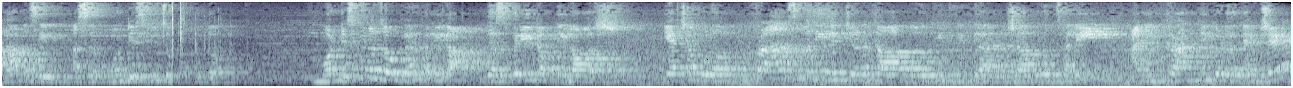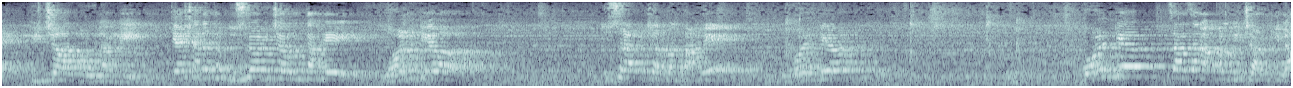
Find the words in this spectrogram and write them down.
आळा बसेल असं मॉन्टेस्क्यूचं मत होतं. मॉन्टेस्क्यूनं जो ग्रंथ लिहिला the spirit of the laws याच्यामुळं फ्रान्समधील जनता बौद्धिकरित्या जागृत झाली आणि क्रांतीकडे त्यांचे विचार करू लागले. त्याच्यानंतर दुसरा विचारवंत आहे व्हॉल्टिअर दुसरा विचारवंत आहे व्हॉल्टिअर व्हॉल्टिअरचा जर आपण विचार केला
